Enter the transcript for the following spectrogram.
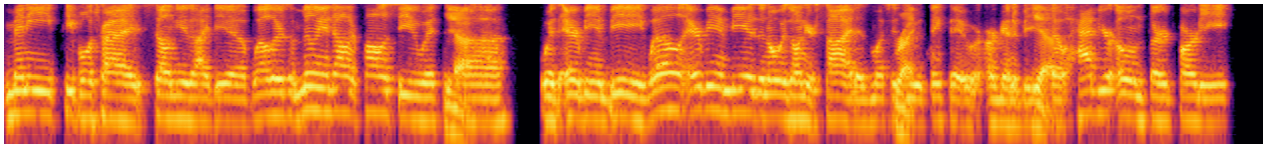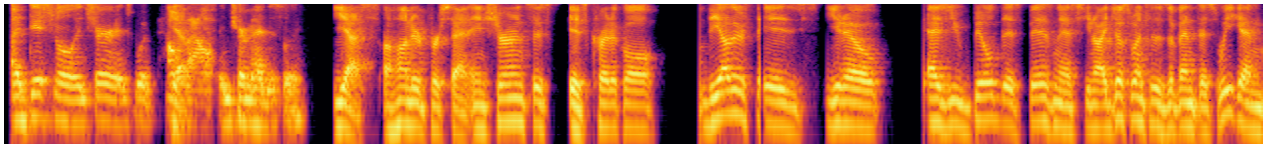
many people try selling you the idea of, well, there's a million dollar policy with, yeah. uh, with Airbnb, well, Airbnb isn't always on your side as much as right. you would think they are going to be. Yeah. So have your own third party additional insurance would help yes. out and tremendously. Yes, a hundred percent. Insurance is is critical. The other thing is, you know, as you build this business, you know, I just went to this event this weekend.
